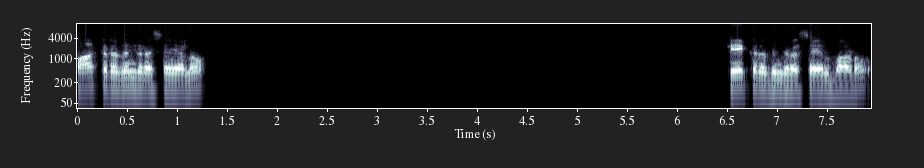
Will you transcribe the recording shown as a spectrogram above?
பார்க்கறதுங்கிற செயலும் கேட்கறதுங்கிற செயல்பாடும்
